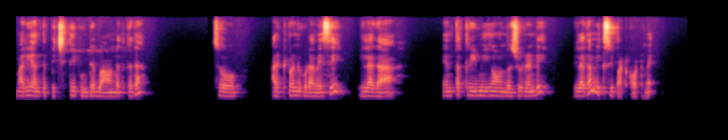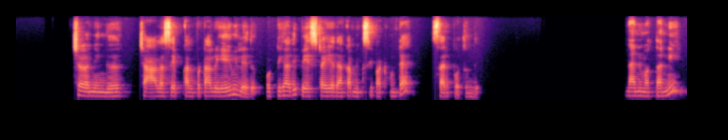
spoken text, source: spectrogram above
మరీ అంత పిచ్చి తీపి ఉంటే బాగుండదు కదా? సో అరటిపండు కూడా వేసి ఇలాగా ఎంత క్రీమీగా ఉందో చూడండి. ఇలాగా మిక్సీ పట్టుకోవటమే. చర్నింగ్ చాలాసేపు కలపటాలు ఏమీ లేదు. ఒట్టిగా అది పేస్ట్ అయ్యేదాకా మిక్సీ పట్టుకుంటే సరిపోతుంది. దాన్ని మొత్తాన్ని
